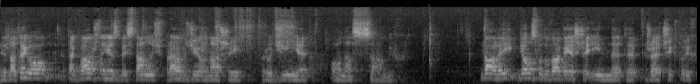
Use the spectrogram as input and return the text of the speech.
Y, dlatego tak ważne jest, by stanąć w prawdzie o naszej rodzinie, o nas samych. Dalej, biorąc pod uwagę jeszcze inne te rzeczy, których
